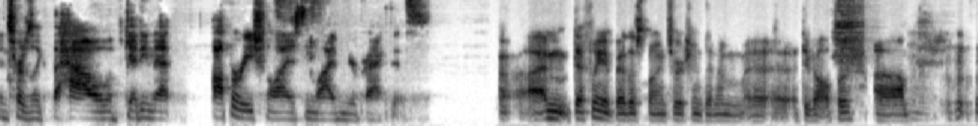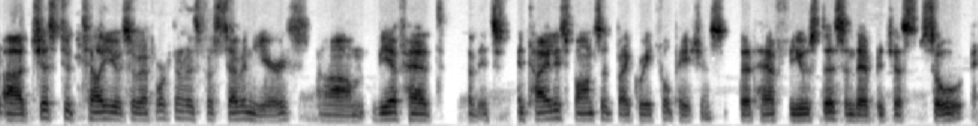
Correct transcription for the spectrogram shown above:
in terms of like the how of getting that operationalized and live in your practice? Uh, I'm definitely a better spine surgeon than I'm a, a developer. Um, uh, just to tell you, so I've worked on this for seven years. Um, we have had it's entirely sponsored by grateful patients that have used this and they've been just so uh,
